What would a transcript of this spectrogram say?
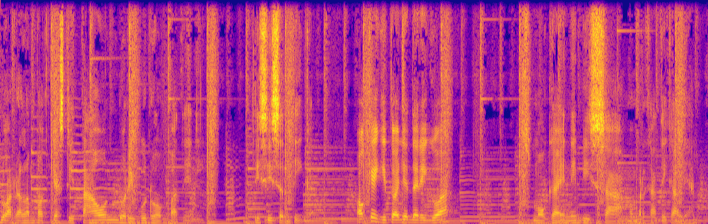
luar dalam podcast di tahun 2024 ini di season 3. Oke, gitu aja dari gue. Semoga ini bisa memberkati kalian.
